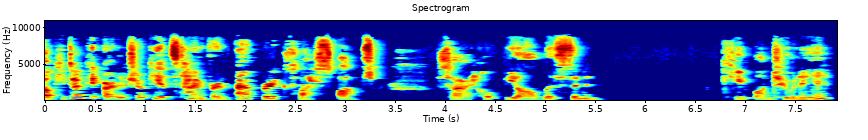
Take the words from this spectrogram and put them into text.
Okie dokie, artichoke, it's time for an ad break slash sponsor. So I hope y'all listen and keep on tuning in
